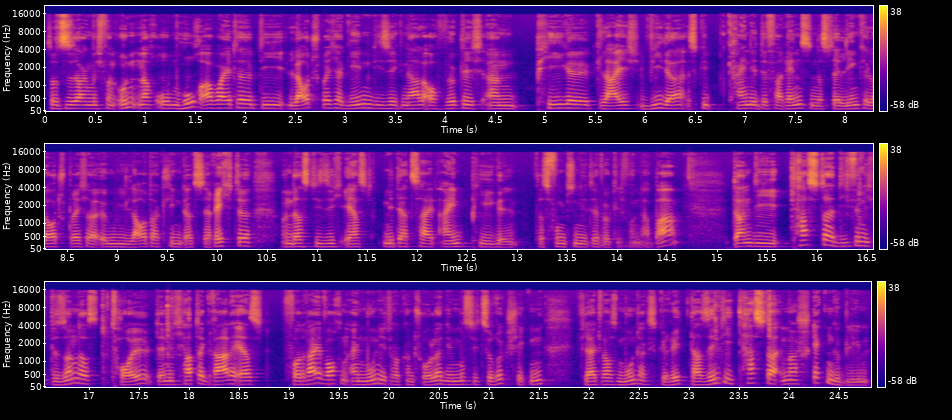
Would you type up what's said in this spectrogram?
sozusagen mich von unten nach oben hocharbeite, die Lautsprecher geben die Signale auch wirklich ähm, pegelgleich wieder. Es gibt keine Differenzen, dass der linke Lautsprecher irgendwie lauter klingt als der rechte und dass die sich erst mit der Zeit einpegeln. Das funktioniert ja wirklich wunderbar. Dann die Taster, die finde ich besonders toll, denn ich hatte gerade erst vor drei Wochen einen Monitor-Controller, den musste ich zurückschicken. Vielleicht war es ein Montagsgerät. Da sind die Taster immer stecken geblieben.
